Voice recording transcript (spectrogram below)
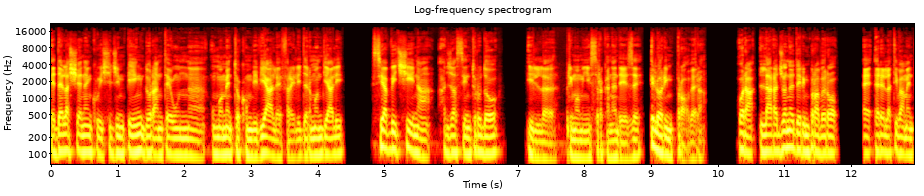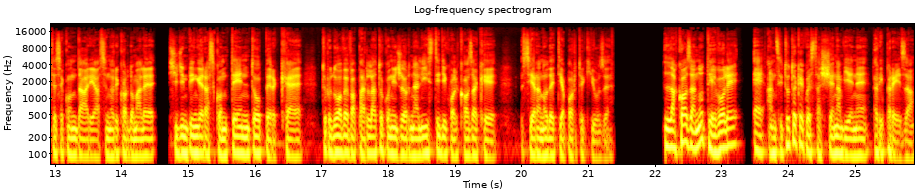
ed è la scena in cui Xi Jinping, durante un, un momento conviviale fra i leader mondiali, si avvicina a Justin Trudeau, il primo ministro canadese, e lo rimprovera. Ora, la ragione del rimprovero è relativamente secondaria, se non ricordo male, Xi Jinping era scontento perché Trudeau aveva parlato con i giornalisti di qualcosa che si erano detti a porte chiuse. La cosa notevole è anzitutto che questa scena viene ripresa,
